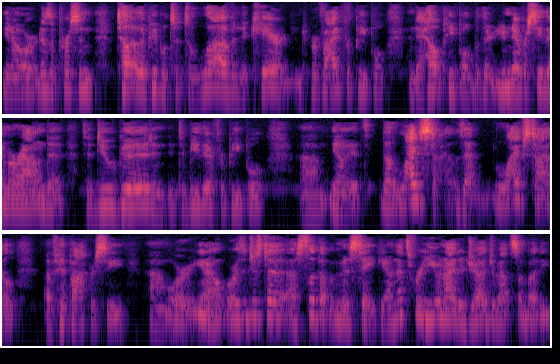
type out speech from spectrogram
you know. Or does a person tell other people to, to love and to care and to provide for people and to help people, but you never see them around to, to do good and, and to be there for people? Um, you know, it's the lifestyle. Is that lifestyle of hypocrisy, um, or you know, or is it just a, a, slip up, a mistake? You know, and that's for you and I to judge about somebody.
